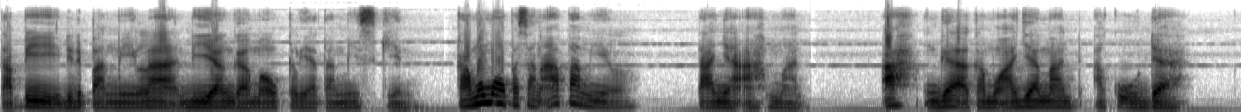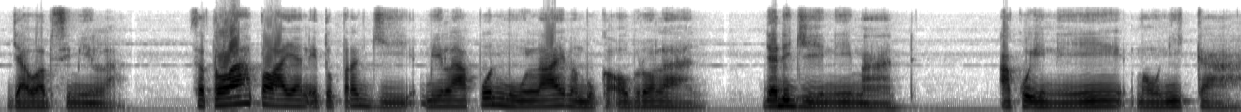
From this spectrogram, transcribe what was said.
Tapi di depan Mila dia nggak mau kelihatan miskin. Kamu mau pesan apa Mil? Tanya Ahmad. Ah, enggak, kamu aja, Mad. Aku udah, jawab si Mila. Setelah pelayan itu pergi, Mila pun mulai membuka obrolan. Jadi gini, Mad. Aku ini mau nikah.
